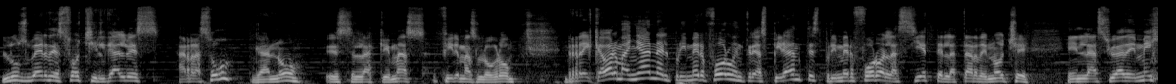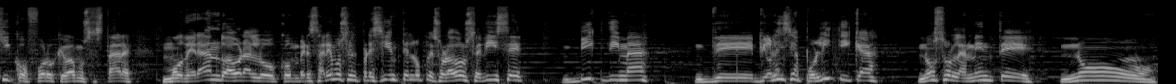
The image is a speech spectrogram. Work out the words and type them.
luz verde. Xochil Gálvez arrasó, ganó es la que más firmas logró. Recabar mañana el primer foro entre aspirantes, primer foro a las 7 de la tarde noche en la Ciudad de México, foro que vamos a estar moderando, ahora lo conversaremos. El presidente López Obrador se dice víctima de violencia política, no solamente no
